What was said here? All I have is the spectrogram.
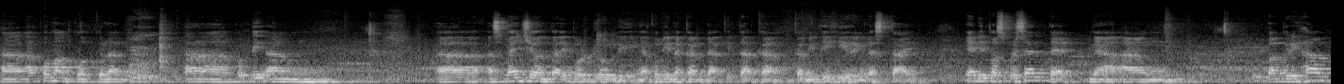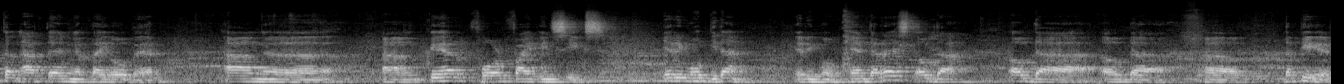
uh, ako mangkot ko lang, uh, kundi ang uh, as mentioned by Board Ruling, ako di nakanda kita kang committee hearing last time. And it was presented nga ang pag-rehab kang aten nga flyover, ang uh, ang Pier 4, 5, and 6, i-remove gidan. I-remove. And the rest of the of the of the uh, the pier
